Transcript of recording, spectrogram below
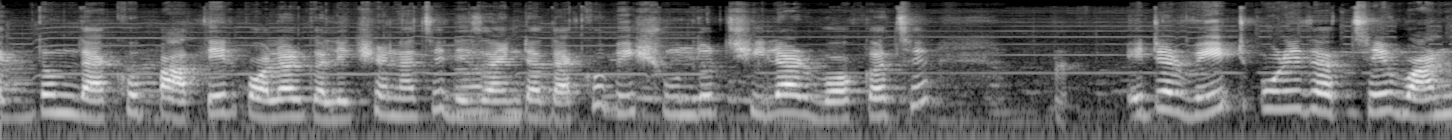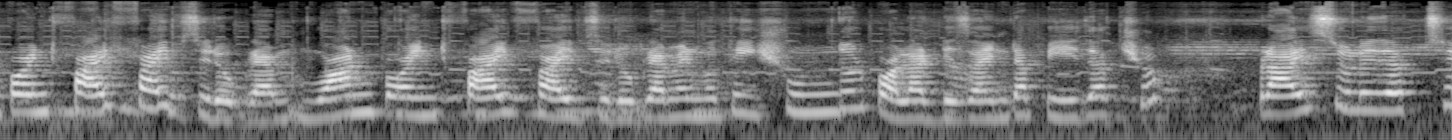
একদম দেখো পাতের পলার কালেকশন আছে, ডিজাইনটা দেখো, বেশ সুন্দর ছিলার বক আছে। এটার ওয়েট পড়ে যাচ্ছে one point five five zero gram one point five five zero গ্রামের মধ্যে এই সুন্দর পলার ডিজাইনটা পেয়ে যাচ্ছ। প্রাইস চলে যাচ্ছে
